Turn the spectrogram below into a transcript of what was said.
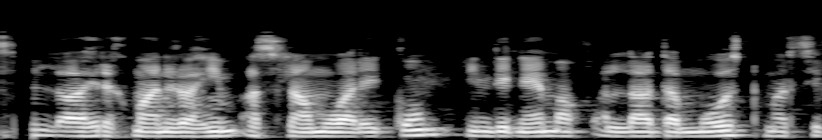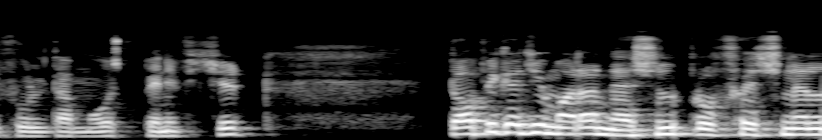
بسم اللہ الرحمن الرحیم۔ السلام علیکم۔ In the name of Allah the most merciful the most beneficent topic ہے جی ہمارا national professional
